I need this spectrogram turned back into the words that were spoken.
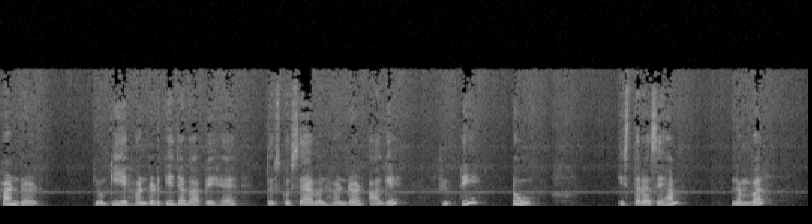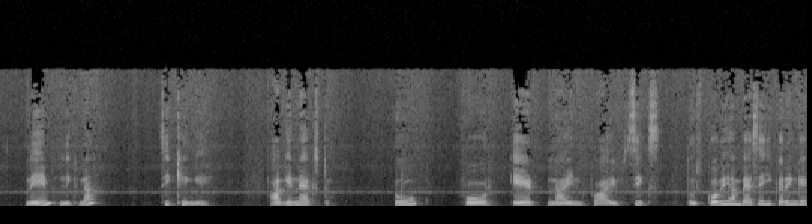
हंड्रेड क्योंकि ये हंड्रेड की जगह पे है तो इसको सेवन हंड्रेड आगे फिफ्टी टू। इस तरह से हम नंबर, नेम लिखना सीखेंगे। आगे next, two, four, eight, nine, five, six. तो इसको भी हम वैसे ही करेंगे।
